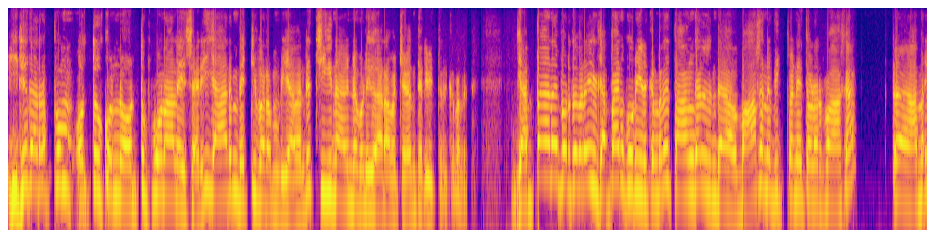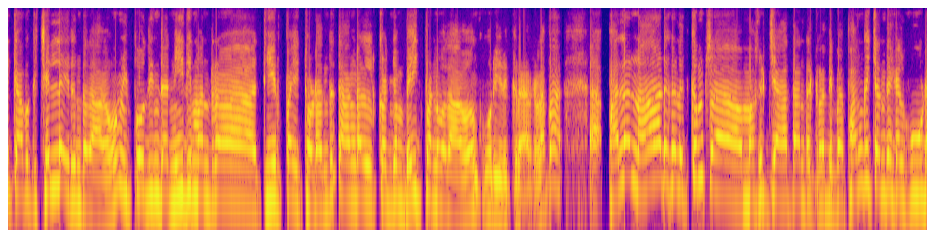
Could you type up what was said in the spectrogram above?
இருதரப்பும் ஒத்துக்கொண்டு ஒத்து போனாலே சரி யாரும் வெற்றி பெற முடியாது என்று சீனாவின் வெளிவார அமைச்சகம் தெரிவித்திருக்கிறது. ஜப்பானை பொறுத்தவரையில் ஜப்பான் கூறியிருக்கின்றது தாங்கள் இந்த வாகன விற்பனை தொடர்பாக அமெரிக்காவுக்கு செல்ல இருந்ததாகவும் இப்போது இந்த நீதிமன்ற தீர்ப்பை தொடர்ந்து தாங்கள் கொஞ்சம் வெயிட் பண்ணுவதாகவும் கூறியிருக்கிறார்கள். அப்ப அஹ், பல நாடுகளுக்கும் மகிழ்ச்சியாகத்தான் இருக்கிறது. இப்ப பங்கு சந்தைகள் கூட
